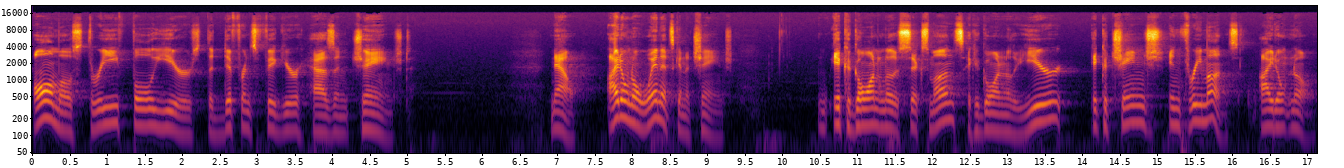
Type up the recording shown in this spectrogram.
almost three full years. The difference figure hasn't changed. Now, I don't know when it's going to change. It could go on another six months, it could go on another year, it could change in three months. I don't know.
